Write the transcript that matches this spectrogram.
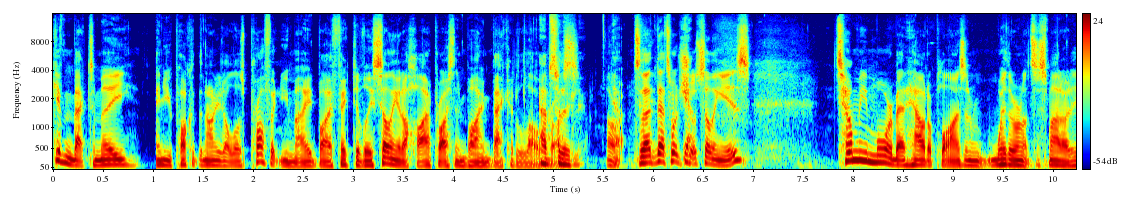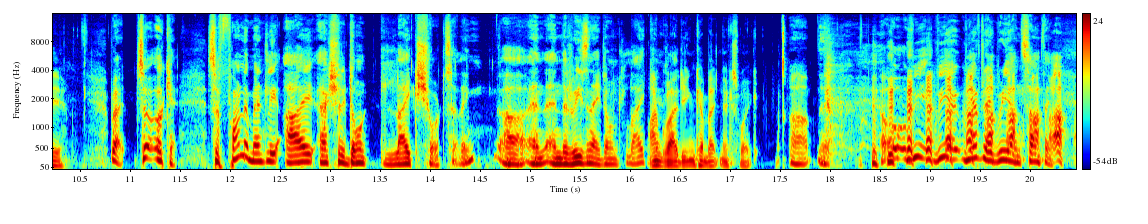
give them back to me, and you pocket the ninety dollars profit you made by effectively selling at a higher price and buying back at a lower Absolutely. price. All right. So that, that's what short selling is. Tell me more about how it applies and whether or not it's a smart idea. Right. So, okay. So fundamentally, I actually don't like short selling. Uh, and, and the reason I don't like I'm it, glad you can come back next week. uh, oh, we, we, we have to agree on something.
